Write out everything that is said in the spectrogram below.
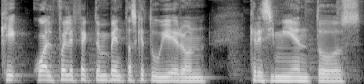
¿qué, ¿cuál fue el efecto en ventas que tuvieron? Crecimientos.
